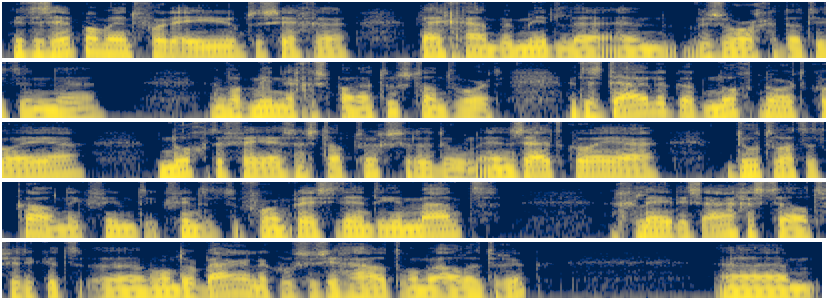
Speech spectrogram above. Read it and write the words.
Dit is het moment voor de EU om te zeggen, wij gaan bemiddelen en we zorgen dat dit een, uh, een wat minder gespannen toestand wordt. Het is duidelijk dat nog Noord-Korea, nog de VS een stap terug zullen doen. En Zuid-Korea doet wat het kan. Ik vind, ik vind het voor een president die een maand geleden is aangesteld, vind ik het uh, wonderbaarlijk hoe ze zich houdt onder alle druk. Um,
